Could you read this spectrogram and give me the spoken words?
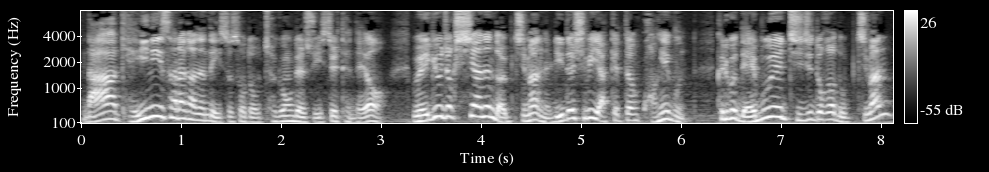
나 개인이 살아가는 데 있어서도 적용될 수 있을 텐데요. 외교적 시야는 넓지만 리더십이 약했던 광해군, 그리고 내부의 지지도가 높지만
